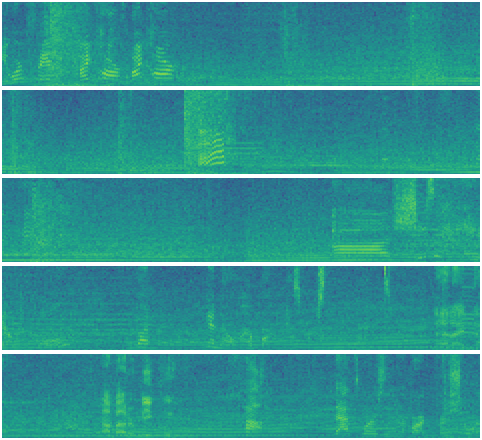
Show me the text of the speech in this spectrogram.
You are fan. My car, my car! That I know. How about her cleaver? Ha! That's worse than her bark for sure.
